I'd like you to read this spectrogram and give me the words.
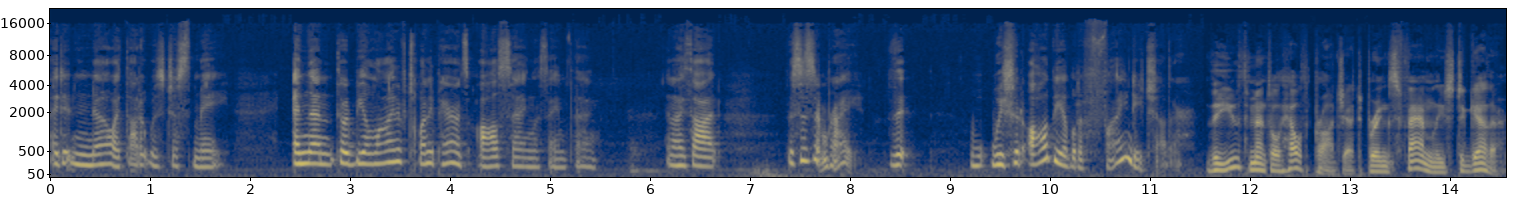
I didn't know. I thought it was just me. And then there would be a line of 20 parents all saying the same thing. And I thought, This isn't right. That we should all be able to find each other. The Youth Mental Health Project brings families together.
